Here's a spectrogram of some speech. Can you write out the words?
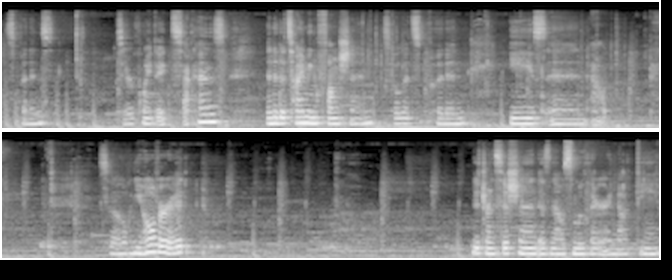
let's put in 0.8 seconds. And then the timing function, so let's put in ease-in-out. So when you hover it, the transition is now smoother and not the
